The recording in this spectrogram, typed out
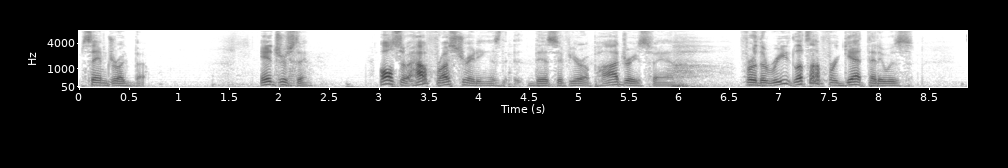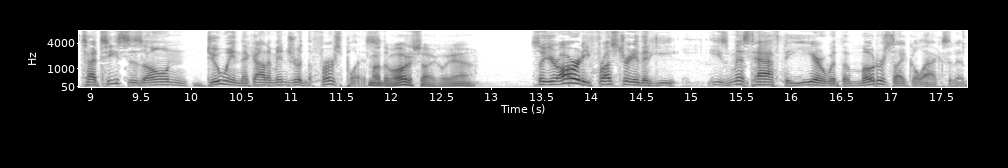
same drug though. Interesting. Also, how frustrating is this if you're a Padres fan? For the re- let's not forget that it was Tatis's own doing that got him injured in the first place. Well, the motorcycle, yeah. So you're already frustrated that he he's missed half the year with a motorcycle accident,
